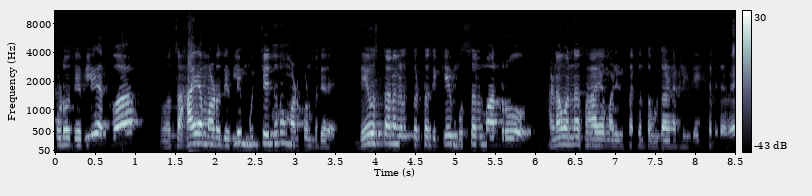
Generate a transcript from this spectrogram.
ಕೊಡೋದಿರ್ಲಿ ಅಥವಾ ಸಹಾಯ ಮಾಡೋದಿರ್ಲಿ ಮುಂಚೆಯಿಂದನೂ ಮಾಡ್ಕೊಂಡು ಬಂದಿದ್ದಾರೆ. ದೇವಸ್ಥಾನಗಳು ಕಟ್ಟೋದಕ್ಕೆ ಮುಸಲ್ಮಾನರು ಹಣವನ್ನ ಸಹಾಯ ಮಾಡಿರ್ತಕ್ಕಂಥ ಉದಾಹರಣೆಗಳು ಈ ದೇಶದಲ್ಲಿದ್ದಾವೆ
